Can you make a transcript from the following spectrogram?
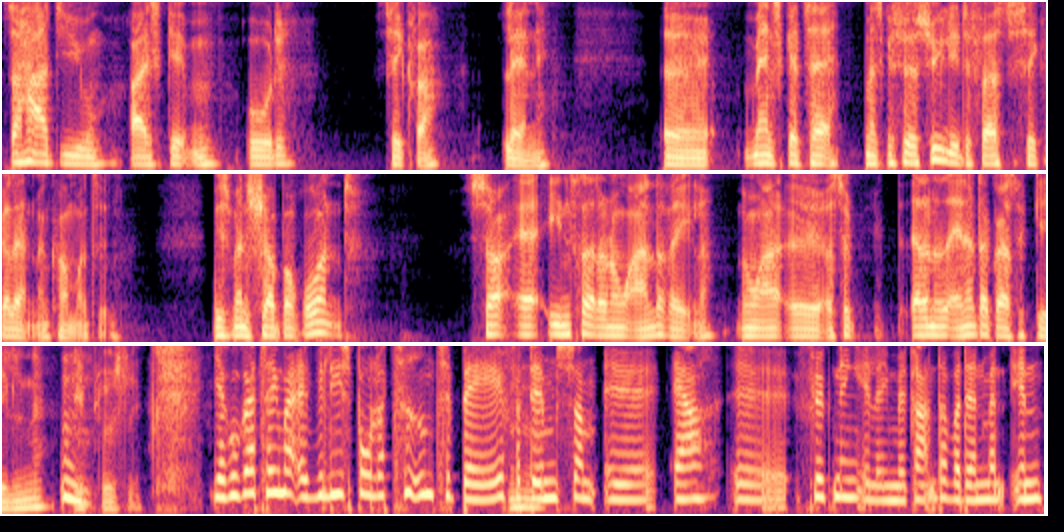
Så har de jo rejst gennem otte sikre lande. Øh, man, skal tage, man skal søge asyl i det første sikre land, man kommer til. Hvis man shopper rundt så er, indtræder der nogle andre regler, nogle, øh, og så er der noget andet, der gør sig gældende mm. lige pludselig. Jeg kunne godt tænke mig, at vi lige spoler tiden tilbage for mm. dem, som øh, er øh, flygtninge eller immigranter, hvordan man end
